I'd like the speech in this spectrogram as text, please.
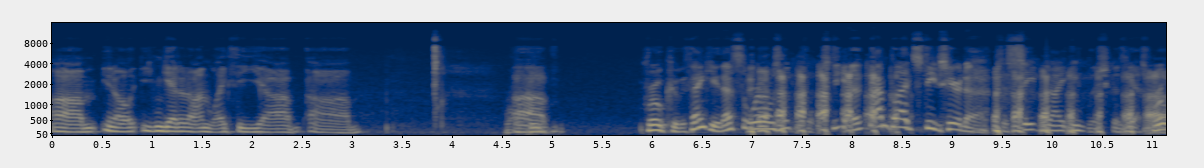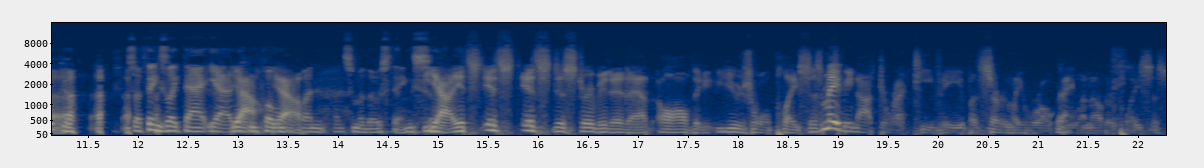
um, you know, you can get it on like the uh, uh, uh, Roku. Thank you. That's the word I was looking for. Steve, I'm glad Steve's here to, to save my English because yes, Roku. So things like that, yeah, you Yeah, can pull yeah. up on, on some of those things. So- Yeah, it's it's it's distributed at all the usual places. Maybe not DirecTV, but certainly Roku Right. and other places.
